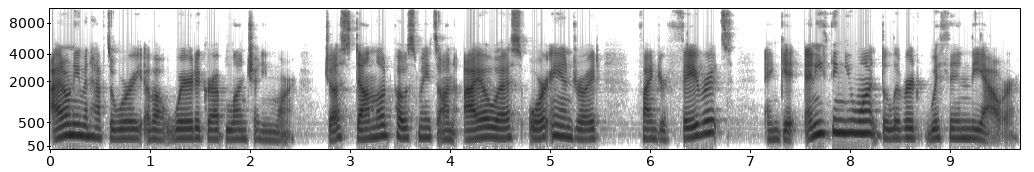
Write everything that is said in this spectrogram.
I don't even have to worry about where to grab lunch anymore. Just download Postmates on iOS or Android, find your favorites, and get anything you want delivered within the hour.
